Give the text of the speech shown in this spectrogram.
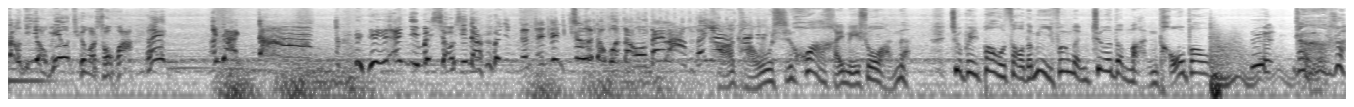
到底有没有听我说话？哎哎呀！哎，你们小心点！这这这蛰到我脑袋了！哎呀！卡卡巫师话还没说完呢，就被暴躁的蜜蜂们蛰得满头包。嗯，说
